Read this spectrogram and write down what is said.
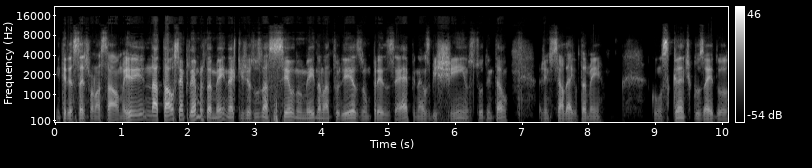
interessante para nossa alma. E Natal sempre lembra também, né, que Jesus nasceu no meio da natureza, um presépio, né, os bichinhos, tudo. Então, a gente se alegra também com os cânticos aí do,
